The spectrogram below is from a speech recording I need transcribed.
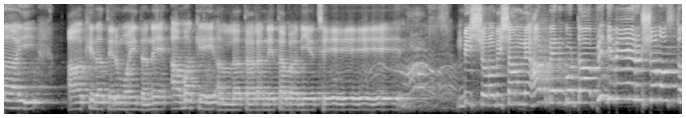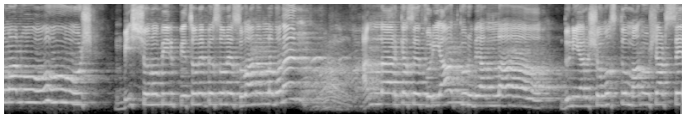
নাই, আখেরাতের ময়দানে আমাকে আল্লাহ তাআলা নেতা বানিয়েছে বিশ্বনবী সামনে হাঁটবেন গোটা পৃথিবীর সমস্ত মানুষ। বিশ্বনবীর পেছনে পেছনে সুবহানাল্লাহ বলেন আল্লাহর কাছে ফরিয়াদ করবে আল্লাহ। দুনিয়ার সমস্ত মানুষ আসছে,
